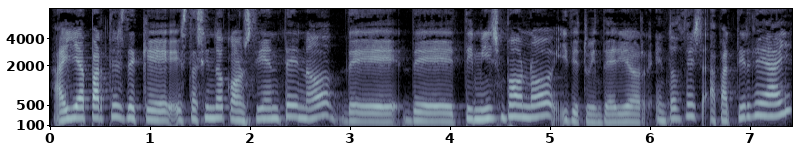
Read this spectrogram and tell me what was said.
Ahí aparte de que estás siendo consciente ¿no? de, de ti mismo ¿no? y de tu interior. Entonces, a partir de ahí,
